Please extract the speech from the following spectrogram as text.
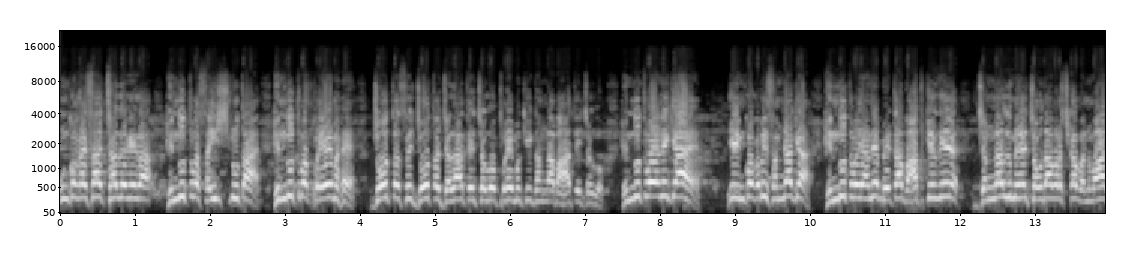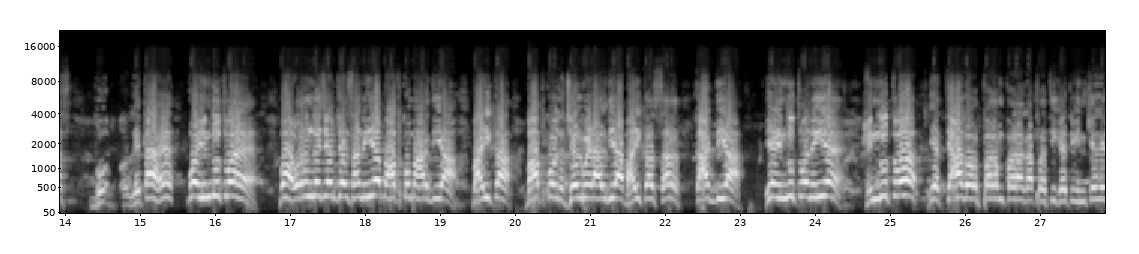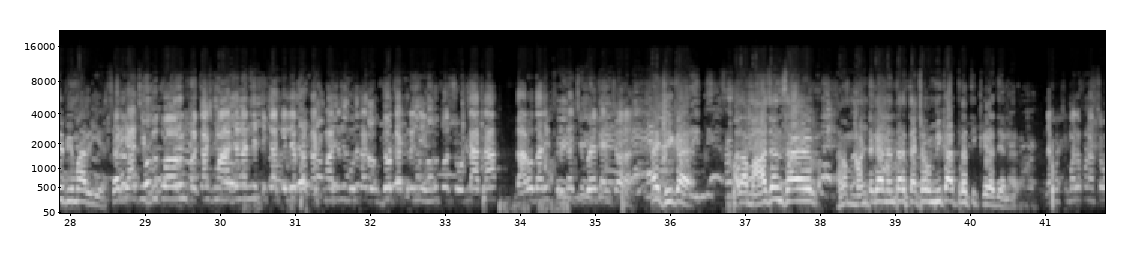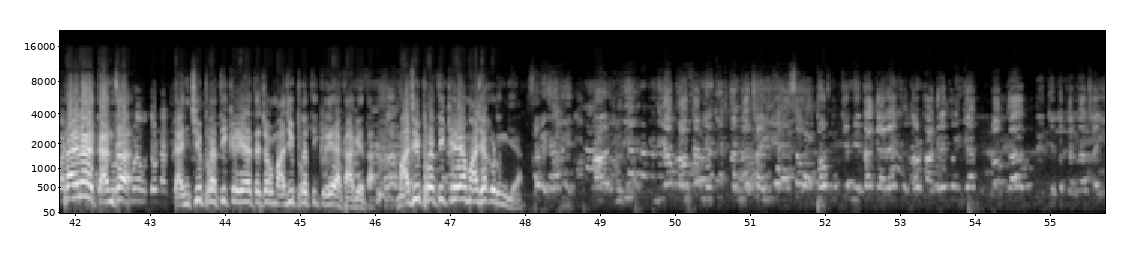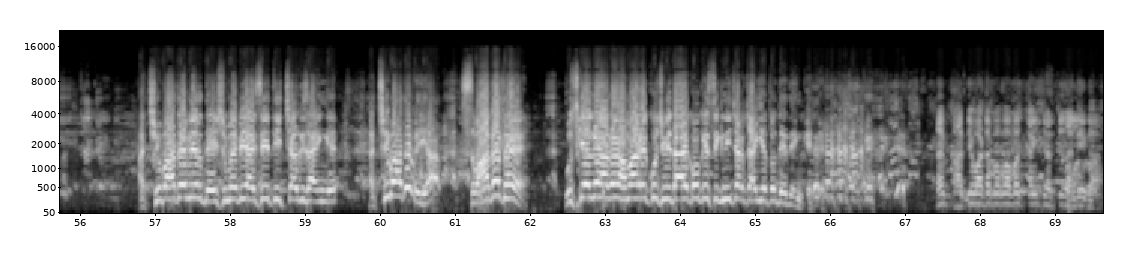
उनको कैसा अच्छा लगेगा? हिंदुत्व सहिष्णुता है, हिंदुत्व प्रेम है। जोत से जोत जगाते चलो प्रेम की गंगा बहाते चलो हिंदुत्व यानी क्या है? ये इनको कभी समझा क्या? हिंदुत्व यानी बेटा बाप के लिए जंगल में चौदह वर्ष का वनवास लेता है, वो हिंदुत्व है। वह औरंगज़ेब जैसा नहीं है, बाप को मार दिया, भाई का, बाप को जेल में डाल दिया, भाई का सर काट दिया ये हिंदुत्व नहीं है। हिंदुत्व ये त्याग और परंपरा का प्रतीक है तो इनके लिए बीमारी है। सर याच हिंदुत्वावरून प्रकाश महाजनांनी टीका केली. प्रकाश महाजन बोलतात उद्धव ठाकरेंनी हिंदुत्व सोडलं आता दारोदारी फिरण्याची वेळ त्यांच्यावर आली. नाही ठीक आहे. आता महाजन साहेब म्हटल्यानंतर त्याच्यावर मी काय प्रतिक्रिया देणार? नाही नाही त्यांचा त्यांची प्रतिक्रिया त्याच्यावर माझी प्रतिक्रिया का घेता? माझी प्रतिक्रिया माझ्याकडून घ्या. इंडिया इंडिया ब्लॉक का नेतृत्व करना चाहिए ऐसा उद्धव के नेता कह रहे हैं कि उद्धव ठाकरे को इंडिया ब्लॉक का नेतृत्व करना चाहिए क्या कहेंगे? अच्छी बात है फिर देश में भी ऐसे ही चालीस जाएँगे अच्छी बात है भैया स्वागत है। उसके लिए अगर हमारे कुछ विधायकों के सिग्नेचर चाहिए तो दे देंगे। साहेब खाते वाटपाबाबत काही चर्चा झाली का?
